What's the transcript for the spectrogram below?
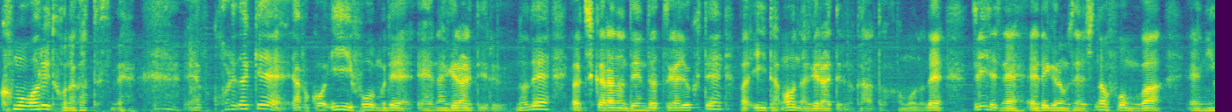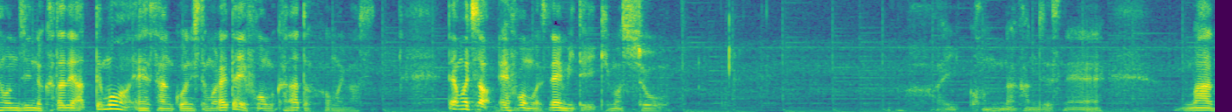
個も悪いとこなかったですね。やっぱこれだけ、やっぱこう、いいフォームで、えー、投げられているので、力の伝達が良くて、まあいい球を投げられているのかなと思うので、ぜひですね、デグラム選手のフォームはは、え、日本人の方であっても、え、参考にしてもらいたいフォームかなと思います。ではもう一度、え、フォームをですね、見ていきましょう。はい、こんな感じですね。まあ、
